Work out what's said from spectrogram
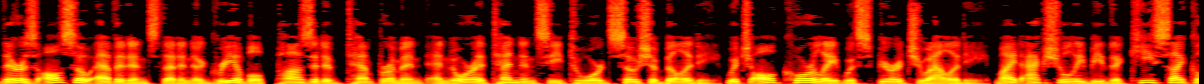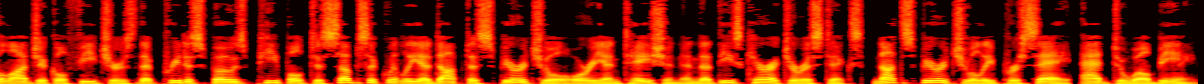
There is also evidence that an agreeable, positive temperament and or a tendency toward sociability which all correlate with spirituality might actually be the key psychological features that predispose people to subsequently adopt a spiritual orientation and that these characteristics, not spiritually per se, add to well-being.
